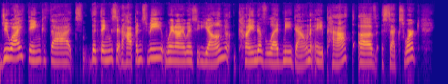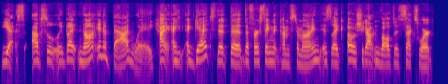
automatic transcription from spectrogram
Do I think that the things that happened to me when I was young kind of led me down a path of sex work? Yes, absolutely, but not in a bad way. I, I, I get that the, the first thing that comes to mind is like, oh, she got involved with sex work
